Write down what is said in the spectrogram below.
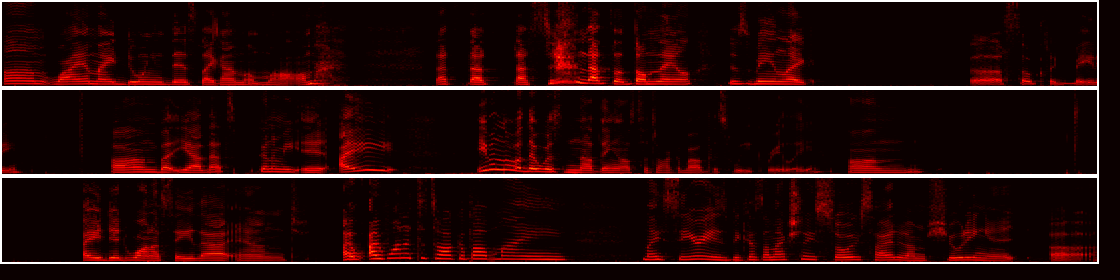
Um, why am I doing this like I'm a mom? that's that's that's that's a thumbnail. Just being like, ugh, so clickbaity. Um, but yeah, that's gonna be it. I, even though there was nothing else to talk about this week, really. Um, I did want to say that, and I I wanted to talk about my my series because I'm actually so excited. I'm shooting it uh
